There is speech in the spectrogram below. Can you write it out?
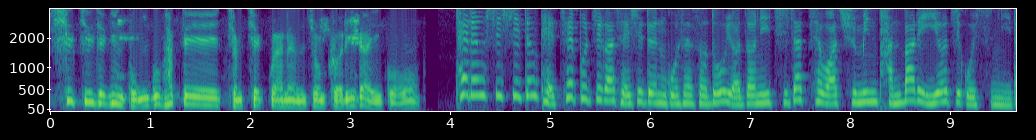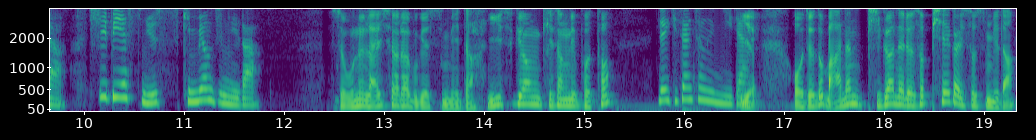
실질적인 공급 확대 정책과는 좀 거리가 있고 태릉 CC 등 대체 부지가 제시된 곳에서도 여전히 지자체와 주민 반발이 이어지고 있습니다. CBS 뉴스 김명지입니다. 이제 오늘 날씨 알아보겠습니다. 이수경 기상 리포터. 네, 기상청입니다. 예, 어제도 많은 비가 내려서 피해가 있었습니다.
